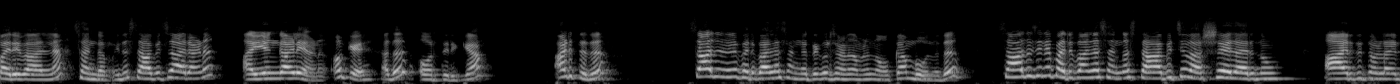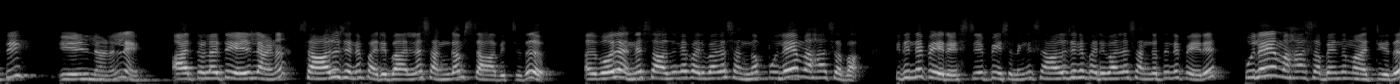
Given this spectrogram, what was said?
പരിപാലന സംഘം. ഇത് സ്ഥാപിച്ച ആരാണ്? അയ്യങ്കാളിയാണ്. ഓക്കെ അത് ഓർത്തിരിക്കുക. അടുത്തത് സാധുജന പരിപാലന സംഘത്തെക്കുറിച്ചാണ് നമ്മൾ നോക്കാൻ പോകുന്നത്. സാധുജന പരിപാലന സംഘം സ്ഥാപിച്ച വർഷം ഏതായിരുന്നു? ആയിരത്തി തൊള്ളായിരത്തി ഏഴിലാണ് അല്ലേ ആയിരത്തി തൊള്ളായിരത്തി ഏഴിലാണ് സാധുജന പരിപാലന സംഘം സ്ഥാപിച്ചത്. അതുപോലെ തന്നെ സാധുജന പരിപാലന സംഘം പുലയ മഹാസഭ. ഇതിന്റെ പേര് എസ് ജെ പി എസ് അല്ലെങ്കിൽ സാധുജന പരിപാലന സംഘത്തിന്റെ പേര് പുലയ മഹാസഭ എന്ന് മാറ്റിയത്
